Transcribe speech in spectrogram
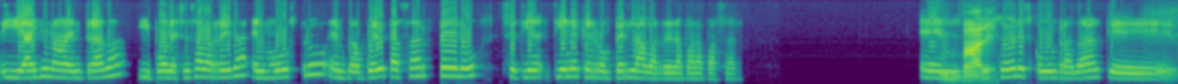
y, hay una entrada y pones esa barrera, el monstruo en plan puede pasar, pero se tiene, tiene que romper la barrera para pasar. El vale. es como un radar que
